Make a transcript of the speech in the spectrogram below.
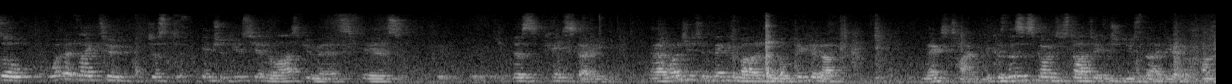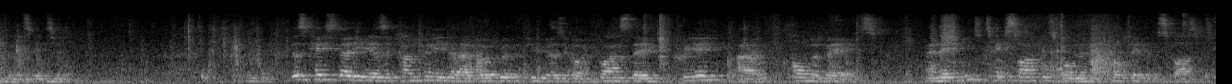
So what I'd like to just introduce here in the last few minutes is this case study. And I want you to think about it and we'll pick it up next time because this is going to start to introduce the idea of a confidence interval. This case study is a company that I worked with a few years ago in France. They create uh, polymer bales and they need to take samples from them and calculate the viscosity.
